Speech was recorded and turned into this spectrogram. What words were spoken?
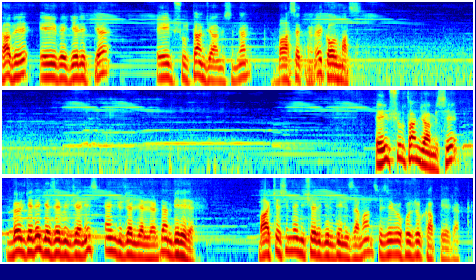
Tabi Eyüp'e gelip de Eyüp Sultan Camisi'nden bahsetmemek olmaz. Eyüp Sultan Camisi bölgede gezebileceğiniz en güzel yerlerden biridir. Bahçesinden içeri girdiğiniz zaman sizi bir huzur kaplayacaktır.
